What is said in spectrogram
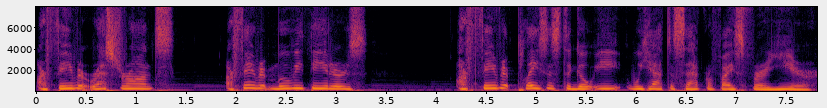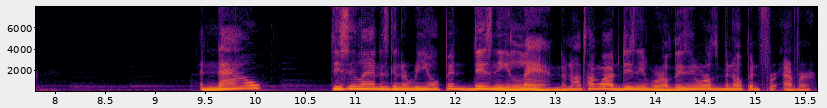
Our favorite restaurants, our favorite movie theaters, our favorite places to go eat, we had to sacrifice for a year. And now Disneyland is going to reopen. Disneyland. I'm not talking about Disney World. Disney World's been open forever.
